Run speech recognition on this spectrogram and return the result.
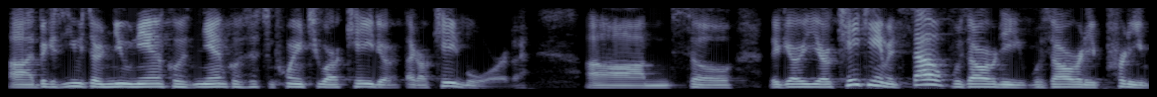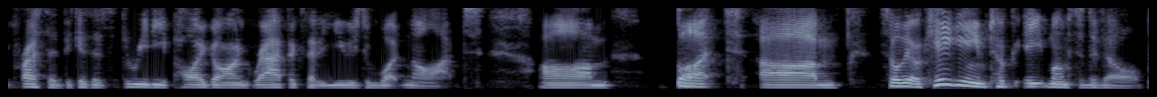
uh, because it used their new Namco Namco System 22 arcade like arcade board. Um, so the, the arcade game itself was already was already pretty impressive because it's 3D polygon graphics that it used and whatnot. Um, but um, so the arcade game took eight months to develop,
